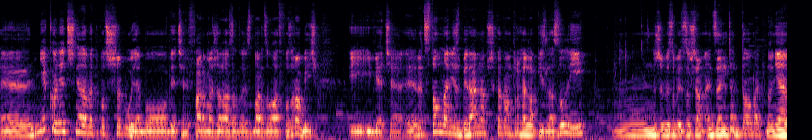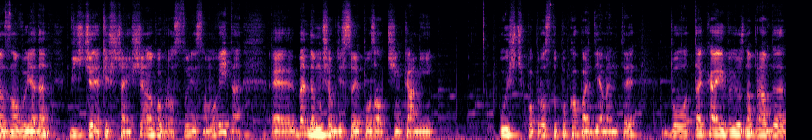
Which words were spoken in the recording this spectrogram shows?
e, niekoniecznie nawet potrzebuję, bo wiecie, farmę żelaza to jest bardzo łatwo zrobić. I, i wiecie, e, redstone'a nie zbierałem, na przykład mam trochę lapis lazuli, mm, żeby sobie coś tam zenchantować. No nie, no znowu jeden. Widzicie jakie szczęście? No po prostu niesamowite. E, Będę musiał gdzieś sobie poza odcinkami pójść po prostu pokopać diamenty, bo te cave'y już naprawdę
